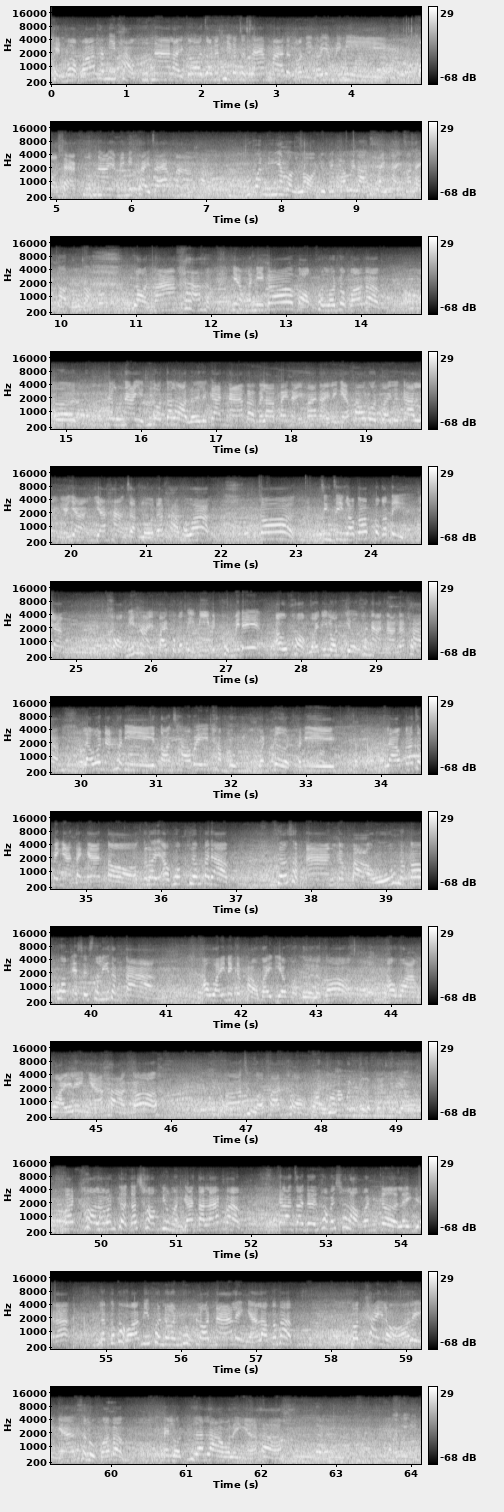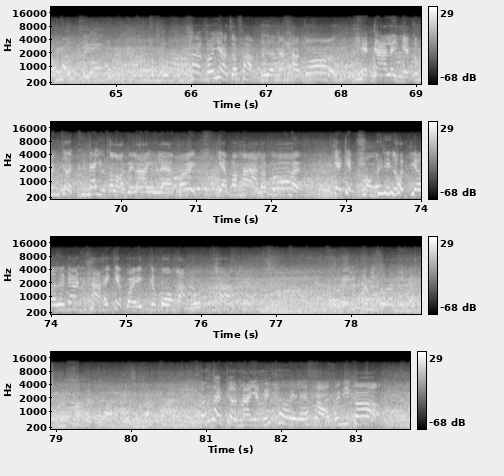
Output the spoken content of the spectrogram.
เห็นบอกว่าถ้ามีข่าวคืบหน้าอะไรก็เจ้าหน้าที่ก็จะแจ้งมา แต่ตอนนี้ก็ยังไม่มีเบาะแสคืบหน้ายังไม่มีใครแจ้งมาค่ะ ทุกวันนี้ยังหลอนๆอยู่ไหมคะเวลาไปไหนมาไหนจอดรถจอดรถหลอนมากค่ะ อย่างวันนี้ก็บอกคนรถบอกว่าแบบเออกรุณา อยู่ที่รถตลอดเลยหรือกันนะแบบเวลาไปไหนมาไหนอะไรเงี้ยเฝ้ารถไว้หรือกันอะไรเงี้ยอย่าอย่าห่างจากรถอะค่ะเพราะว่าก็จริงๆเราก็ปกติอย่างของที่หายไปปกติบีเป็นคนไม่ได้เอาของไว้ในรถเยอะขนาดนั้นนะคะแล้ววันนั้นพอดีตอนเช้าไปทำบุญวันเกิดพอดี แล้วก็จะไปงานแต่งงานต่อ ก็เลยเอาพวกเครื่องประดับ เครื่องสำอางกระเป๋า แล้วก็พวกอ c เซสซอรี่ต่างๆ เอาไว้ในกระเป๋าใบเดียวหมดเลย แล้วก็เอาวางไว้ ก็ก็ถือว่าฟาดเคราะห์ไปพอรับวันเกิดเลยทีเดียว ฟาดเคราะห์แล้ววันเกิดก็ช็อกอยู่เหมือนกันตอนแรกแบบกำลังจะเดินเข้าไปฉลองวันเกิดอะไรอย่างเงี้ยแล้วก็บอกว่ามีคนโดนทุบรถนะอะไรอย่างเงี้ยเราก็แบบรถใครหรออะไรอย่างเงี้ยสรุปว่าแบบเป็นรถเพื่อนเราอะไรอย่างเงี้ยค่ะค่ะก็อยากจะฝากเตือนนะคะ ก็เหตุการณ์ อะไรอย่างเงี้ยก็มันเกิดขึ้นได้อยู่ตลอดเวลาอยู่แล้ว ก็อย่าประมาทแล้วก็อย่าเก็บของไว้ในรถเยอะแล้วกันค่ะ ให้เก็บไว้กระโปรงหลังรถค่ะมีกรณีแบบนี้เกิดขึ้นไหมคะตั้งแต่เกิดมายังไม่เคยเลยค่ะ ก็นี่ก็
